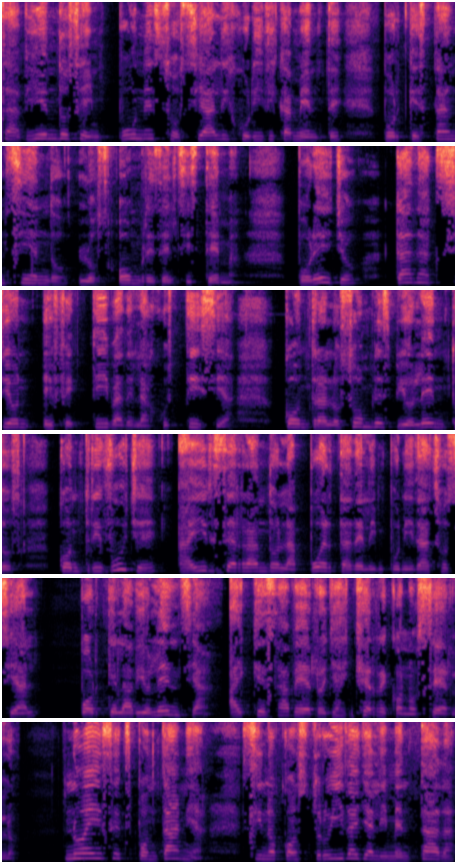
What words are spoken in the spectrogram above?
sabiéndose impunes social y jurídicamente porque están siendo los hombres del sistema. Por ello, cada acción efectiva de la justicia contra los hombres violentos contribuye a ir cerrando la puerta de la impunidad social porque la violencia hay que saberlo y hay que reconocerlo. No es espontánea, sino construida y alimentada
